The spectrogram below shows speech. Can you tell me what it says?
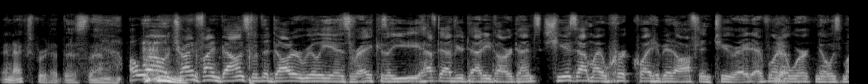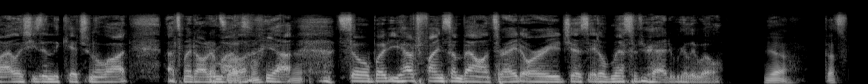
an expert at this then. Oh well, trying to find balance with the daughter really is right because you have to have your daddy daughter times. She is at my work quite a bit often too, right? Everyone Yeah. at work knows Mila. She's in the kitchen a lot. That's my daughter That's Mila. awesome. Yeah. So, but you have to find some balance, right? Or it just it'll mess with your head. It really will. Yeah. That's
